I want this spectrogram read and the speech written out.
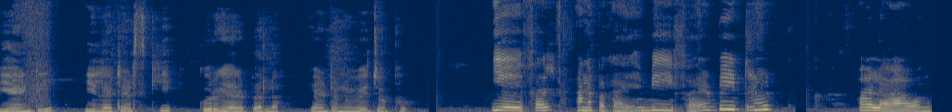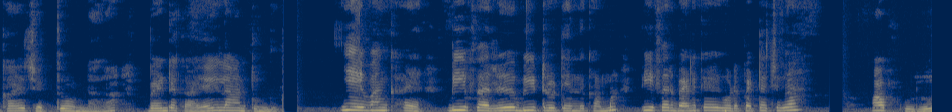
ఏంటి? ఈ లెటర్స్కి కూరగాయల పేర్ల? ఏంటో నువ్వే చెప్పు. ఏ ఫర్ అనపకాయ బీ ఫర్ బీట్రూట్. అలా వంకాయ చెప్తూ ఉండగా బెండకాయ ఇలా అంటుంది. ఏ వంకాయ? బీ ఫర్ బీట్రూట్ ఎందుకమ్మా? బీ ఫర్ బెండకాయ కూడా పెట్టచ్చుగా? అప్పుడు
